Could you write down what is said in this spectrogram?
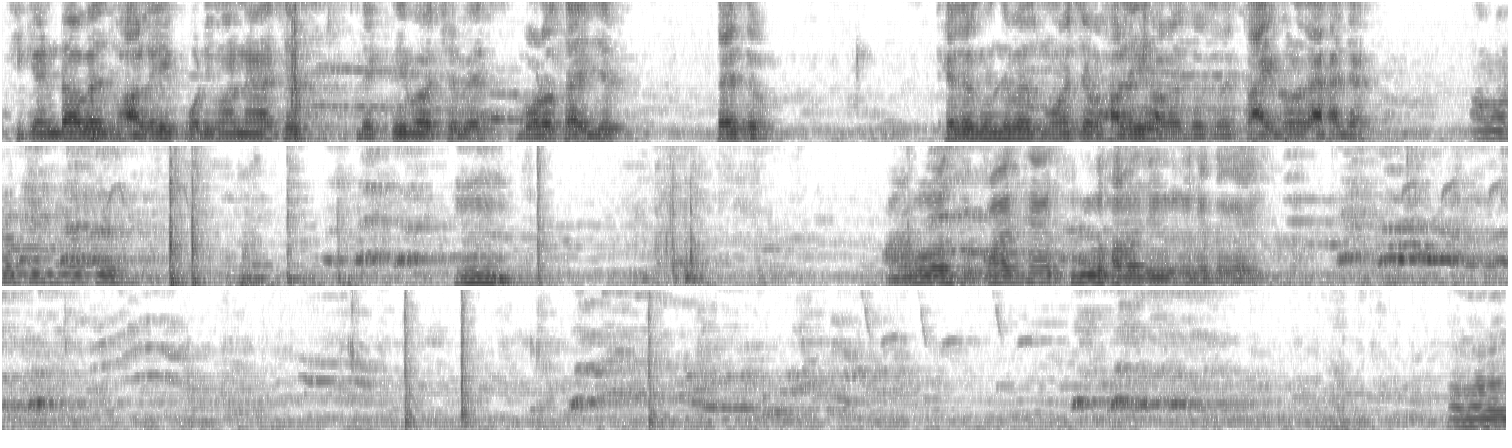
চিকেনটাও বেশ ভালোই পরিমাণে আছে দেখতেই পাচ্ছ বেশ বড় সাইজের তাই তো? খেতেও কিন্তু বেশ মনে হচ্ছে ভালোই হবে তো ট্রাই করে দেখা যাক। আমারও পিৎজা শেষ। হুম। আমি বলব দোকান থেকে খুবই ভালো কিন্তু খেতে গাইস আমারও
